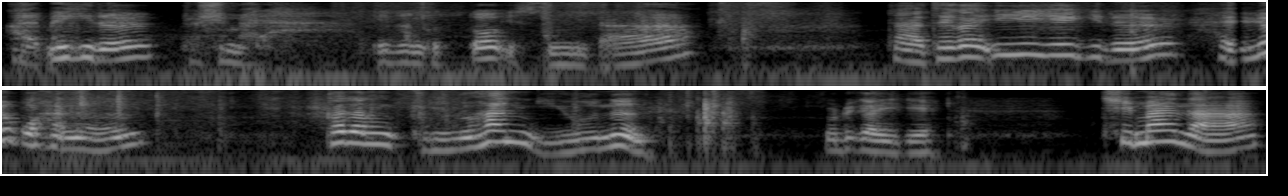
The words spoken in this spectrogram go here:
갈매기를 조심하라 이런 것도 있습니다. 자, 제가 이 얘기를 하려고 하는 가장 중요한 이유는 우리가 이제 치마나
